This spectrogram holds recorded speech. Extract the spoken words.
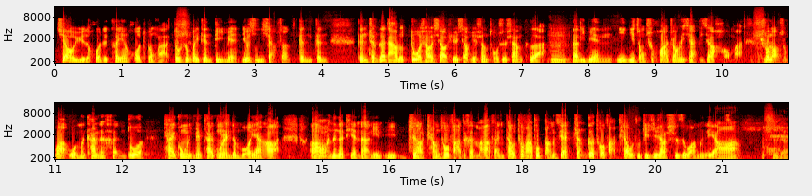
教育的或者科研活动啊，都是会跟地面，尤其你想说跟跟跟整个大陆多少小学小学生同时上课啊，嗯，那里面你你总是化妆一下比较好嘛。说老实话，我们看了很多太空里面太空人的模样啊，哦，那个天呐，你你最好长头发的很麻烦，头头发不绑起来，整个头发飘出去，就像狮子王那个样子。啊，是的。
